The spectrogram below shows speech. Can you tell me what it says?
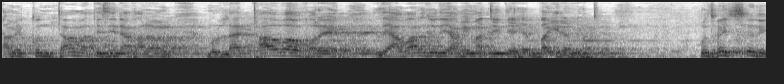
আমি কোনটা মাতিছি না কারণ মোল্লায় থাও বাও করে যে আবার যদি আমি মাতিতে হে বাইরা লইত বুঝাইছে নি?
